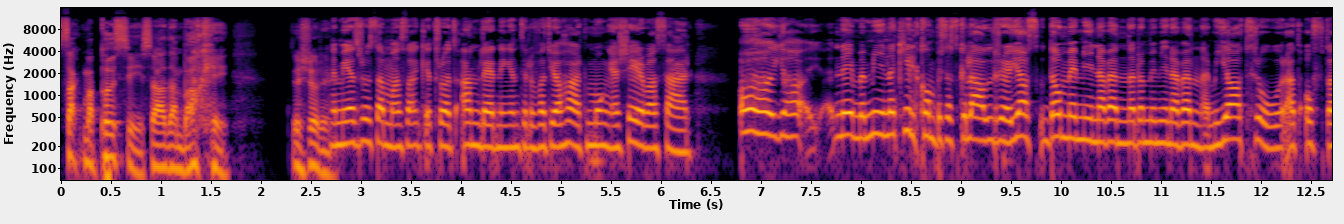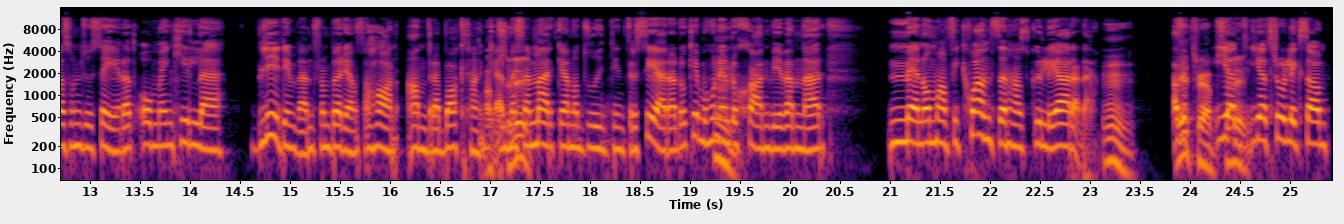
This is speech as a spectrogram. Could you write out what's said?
suck my pussy, så hade han bara okej. Förstår du? Nej, men jag tror samma sak. Jag tror att anledningen till för att jag har hört många tjejer vara så här. Åh, jag, nej men mina killkompisar skulle aldrig, jag, de är mina vänner, de är mina vänner. Men jag tror att ofta som du säger att om en kille blir din vän från början så har han andra baktankar. Men sen märker han att du inte är intresserad. Okej men hon är ändå skön, vi är vänner. Men om han fick chansen han skulle göra det. Mm. Alltså, det tror jag jag, jag tror liksom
